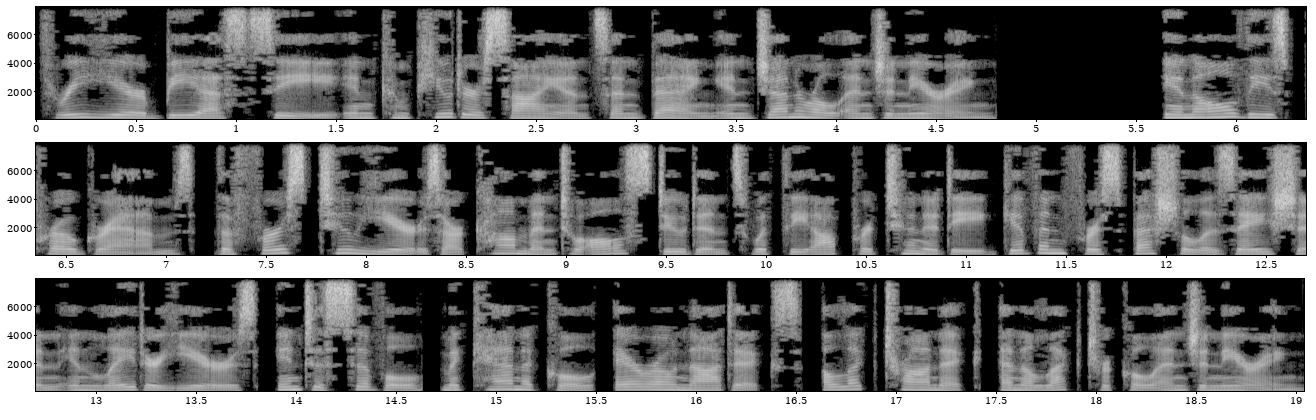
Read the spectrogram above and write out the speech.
three-year BSc in computer science and BEng in general engineering. In all these programs, the first two years are common to all students with the opportunity given for specialization in later years, into civil, mechanical, aeronautics, electronic, and electrical engineering.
